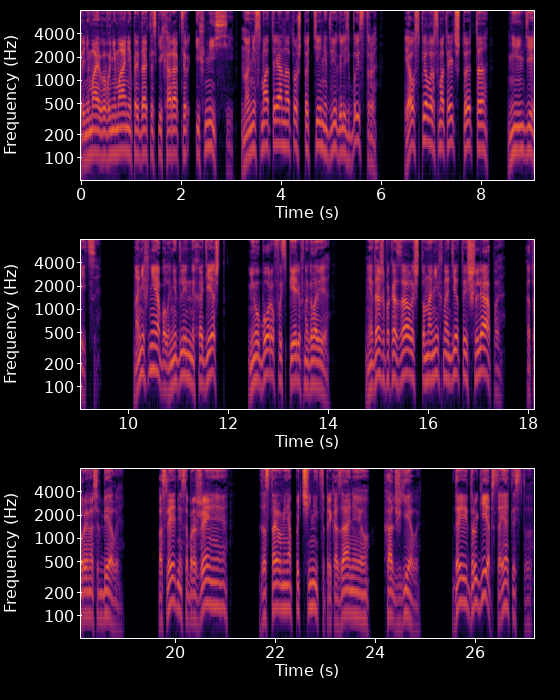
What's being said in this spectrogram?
принимая во внимание предательский характер их миссии. Но несмотря на то, что тени двигались быстро, я успел рассмотреть, что это не индейцы. На них не было ни длинных одежд, ни уборов из перьев на голове. Мне даже показалось, что на них надеты шляпы, которые носят белые. Последнее соображение заставило меня подчиниться приказанию Хаджьевы. Да и другие обстоятельства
